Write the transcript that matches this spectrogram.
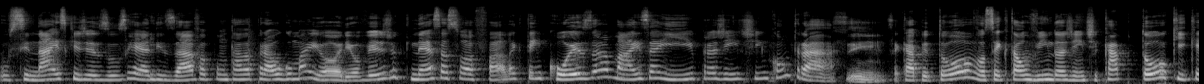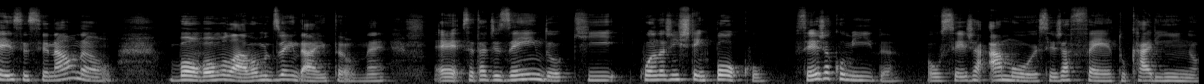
os sinais que Jesus realizava apontava para algo maior. E eu vejo que nessa sua fala que tem coisa a mais aí para a gente encontrar. Sim. Você captou? Você que está ouvindo a gente captou o que, que é esse sinal? Não. Bom, vamos lá, vamos desvendar então, né? É, você está dizendo que quando a gente tem pouco, seja comida, ou seja, amor, seja afeto, carinho,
